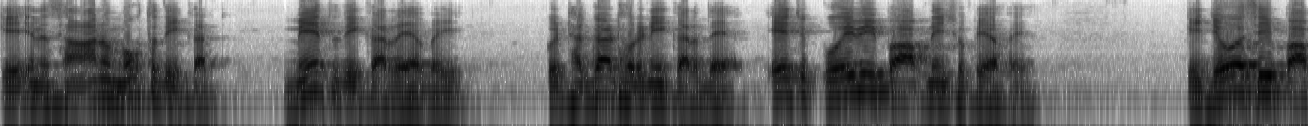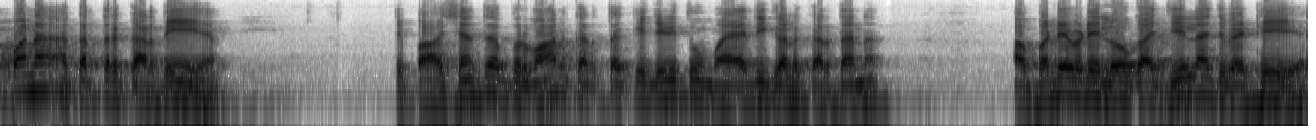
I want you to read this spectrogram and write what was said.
ਕਿ ਇਨਸਾਨ ਮੁਕਤ ਦੀ ਕਰ ਮਿਹਨਤ ਦੀ ਕਰ ਰਿਹਾ ਬਈ ਕੋਈ ਠੱਗਾ ਠੋਰੀ ਨਹੀਂ ਕਰਦੇ ਇਹ ਚ ਕੋਈ ਵੀ ਪਾਪ ਨਹੀਂ ਛੁਪਿਆ ਹੋਇਆ ਕਿ ਜੋ ਅਸੀਂ ਪਾਪਾਂ ਨਾਲ ਇਕੱਤਰ ਕਰਦੇ ਆ ਤੇ ਪਾਤਸ਼ਾਹ ਨੇ ਤਾਂ ਪ੍ਰਵਾਨ ਕਰਤਾ ਕਿ ਜਿਹੜੀ ਤੂੰ ਮਾਇਆ ਦੀ ਗੱਲ ਕਰਦਾ ਨਾ ਆ ਵੱਡੇ ਵੱਡੇ ਲੋਕ ਆ ਜੇਲ੍ਹਾਂ 'ਚ ਬੈਠੇ ਆ।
